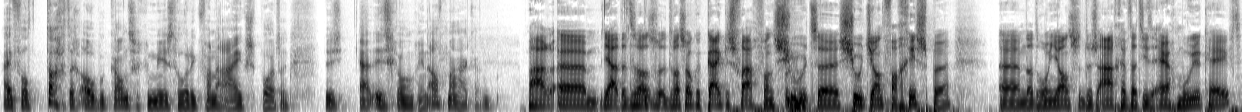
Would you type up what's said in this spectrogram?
Hij heeft wel 80 open kansen gemist, hoor ik van een Ajax-supporter. Dus ja, dit is gewoon geen afmaker. Maar ehm, ja, dat was, het was ook een kijkersvraag van Sjoerd, eh, Sjoerd Jan van Gispen. Ehm, dat Ron Jansen dus aangeeft dat hij het erg moeilijk heeft.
